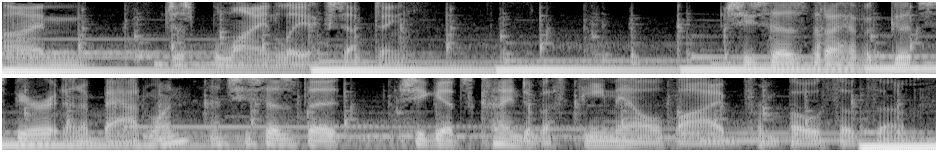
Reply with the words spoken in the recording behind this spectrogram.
I'm just blindly accepting. She says that I have a good spirit and a bad one, and she says that she gets kind of a female vibe from both of them.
